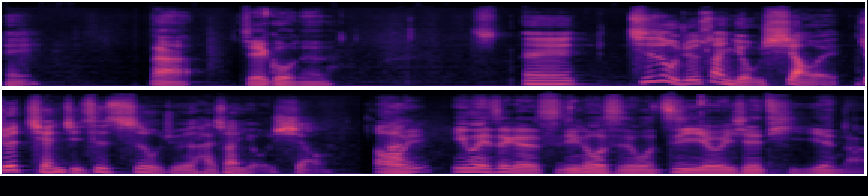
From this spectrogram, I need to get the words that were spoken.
哎、那结果呢？呃，其实我觉得算有效、哎，就是前几次吃我觉得还算有效。哦啊，因为这个史蒂诺斯，我自己有一些体验啊。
